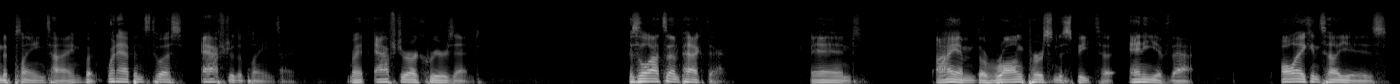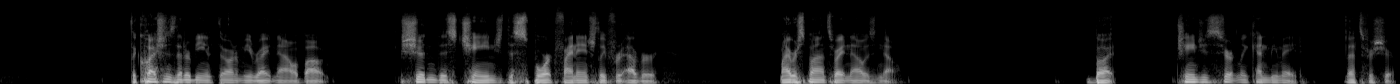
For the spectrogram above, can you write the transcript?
the playing time, but what happens to us after the playing time, right? After our careers end. There's a lot to unpack there. And I am the wrong person to speak to any of that all I can tell you is the questions that are being thrown at me right now about shouldn't this change the sport financially forever? My response right now is no. But changes certainly can be made. That's for sure.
